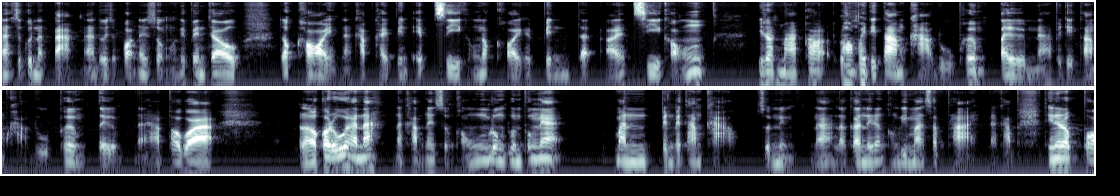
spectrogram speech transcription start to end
นะสกุลต่างๆนะโดยเฉพาะในส่วนของที่เป็นเจ้าด็อกคอยนะครับใครเป็น FC ของด็อกคอยใครเป็น FC ของอีลอนมาร์กก็ลองไปติดตามข่าวดูเพิ่มเติมนะไปติดตามข่าวดูเพิ่มเติมนะครับ เพราะว่าเราก็รู้กันนะนะครับ ในส่วนของลงทุนพวกนี้มันเป็นไปตามข่าวส่วนหนึ่งนะแล้วก็ในเรื่องของดีมาซัพพลายนะครับทีนี้เราพอ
